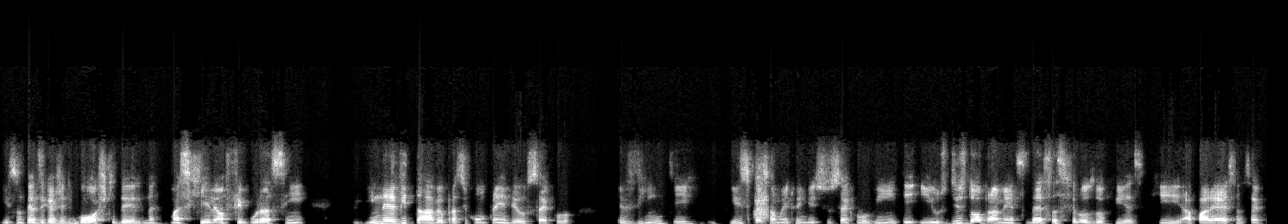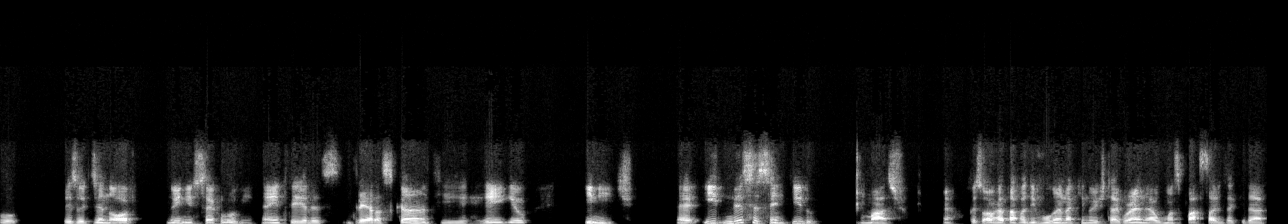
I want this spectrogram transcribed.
Isso não quer dizer que a gente goste dele, né? Mas que ele é uma figura assim inevitável para se compreender o século XX, especialmente o início do século XX e os desdobramentos dessas filosofias que aparecem no século XVIII e XIX no início do século XX, né? entre, elas, entre elas Kant, Hegel e Nietzsche. É, e nesse sentido, Márcio, né, o pessoal já estava divulgando aqui no Instagram né, algumas passagens aqui da,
